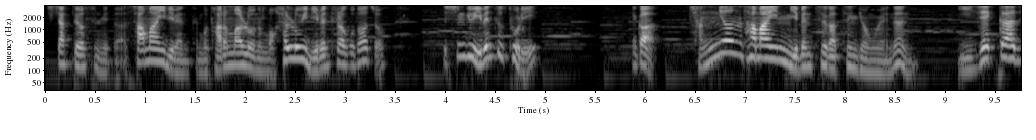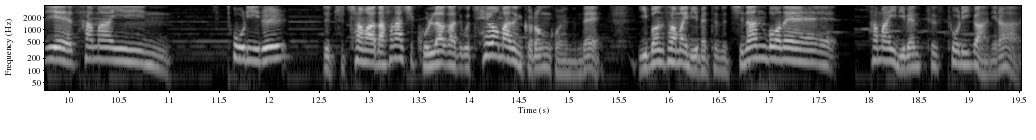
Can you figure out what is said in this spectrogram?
시작되었습니다. 삼하인 이벤트 뭐 다른 말로는 뭐 할로윈 이벤트라고도 하죠. 신규 이벤트 스토리. 그러니까 작년 삼하인 이벤트 같은 경우에는 이제까지의 삼하인 스토리를 이제 주차마다 하나씩 골라가지고 체험하는 그런 거였는데 이번 삼하인 이벤트는 지난번에 삼하인 이벤트 스토리가 아니라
